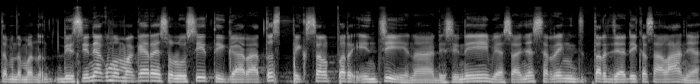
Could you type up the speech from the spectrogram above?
teman-teman. Di sini aku memakai resolusi 300 pixel per inci. Nah, di sini biasanya sering terjadi kesalahan ya.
